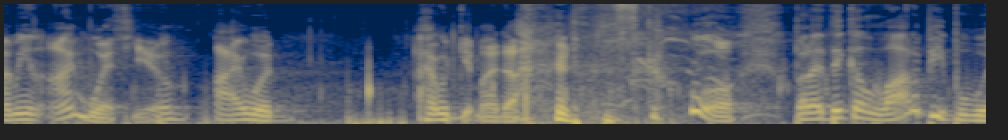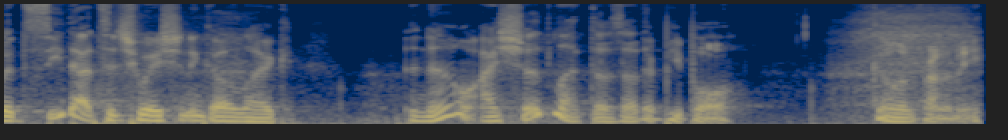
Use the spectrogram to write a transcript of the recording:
I mean, I'm with you. I would, I would get my daughter into school, but I think a lot of people would see that situation and go like, no, I should let those other people go in front of me.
